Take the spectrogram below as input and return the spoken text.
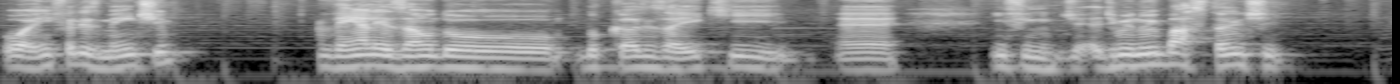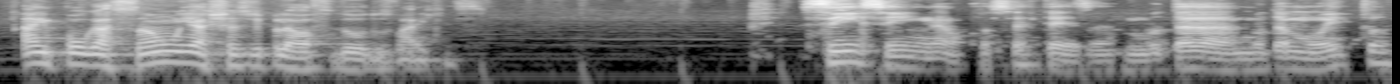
pô, infelizmente vem a lesão do, do Cousins aí que, é, enfim, diminui bastante a empolgação e a chance de playoff do, dos Vikings. Sim, sim, não, com certeza. Muda, muda muito.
